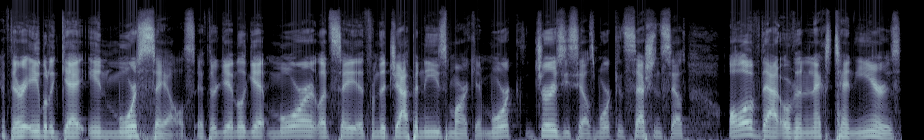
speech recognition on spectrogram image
if they're able to get in more sales, if they're able to get more, let's say from the Japanese market, more jersey sales, more concession sales, all of that over the next 10 years,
